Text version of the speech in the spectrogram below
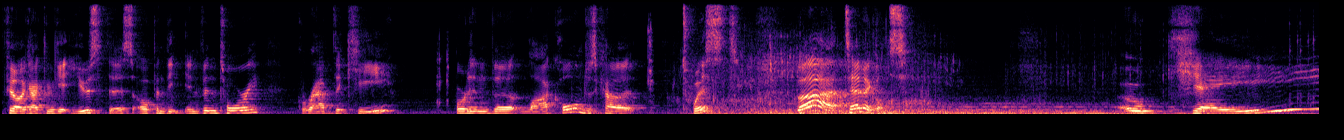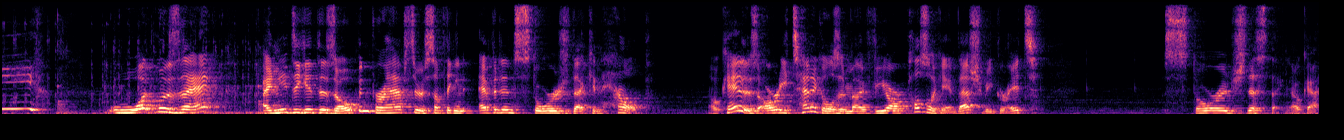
feel like I can get used to this. Open the inventory, grab the key, put it in the lock hole, and just kind of twist. Ah, tentacles. Okay. What was that? I need to get this open. Perhaps there's something in evidence storage that can help. Okay, there's already tentacles in my VR puzzle game. That should be great. Storage this thing. Okay.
